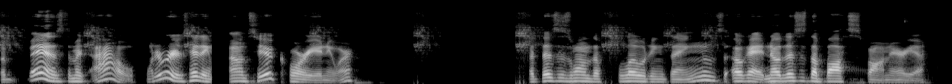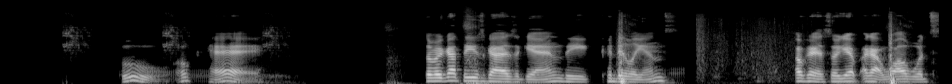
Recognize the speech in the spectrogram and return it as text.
The make ow, whatever is hitting. I don't see a quarry anywhere. But this is one of the floating things. Okay, no, this is the boss spawn area. Ooh, okay. So we got these guys again, the Cadillions. Okay, so yep, I got Wildwoods.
